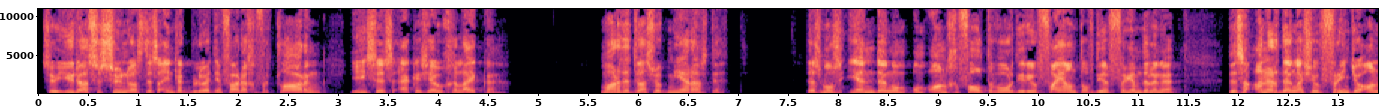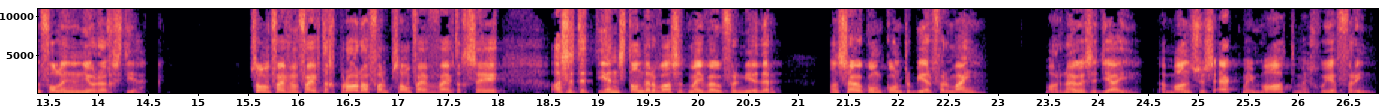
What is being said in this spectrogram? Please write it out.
So Judas se soen was dis eintlik bloot eenvoudige verklaring. Jesus, ek is jou gelyke. Maar dit was ook meer as dit. Dis mos een ding om om aangeval te word deur jou vyand of deur vreemdelinge. Dis 'n ander ding as jou vriend jou aanval en in jou rug steek. Psalm 55 praat daarvan. Psalm 55 sê as dit 'n teenstander was wat my wou verneder, dan sou ek hom kon probeer vermy. Maar nou is dit jy, 'n man soos ek, my maat en my goeie vriend.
